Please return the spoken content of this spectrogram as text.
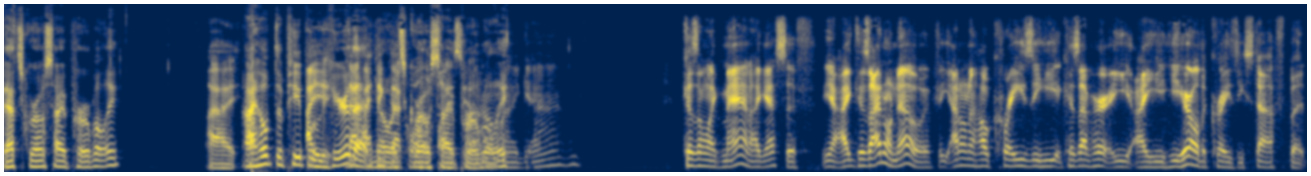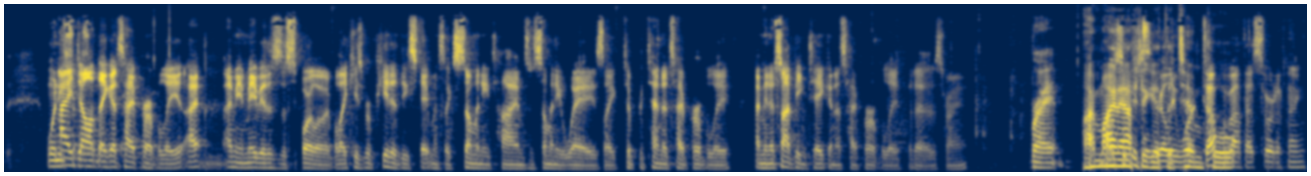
That's gross hyperbole. I I hope the people who hear that- that, I think know that it's gross qualifies, yeah. I don't hyperbole. Oh my god. Because I'm like, man, I guess if yeah, I because I don't know if I don't know how crazy he because I've heard he, I he hear all the crazy stuff, but when he I don't think it's hyperbole. I I mean maybe this is a spoiler, but like he's repeated these statements like so many times in so many ways, like to pretend it's hyperbole. I mean it's not being taken as hyperbole if it is, right? Right. I might Also, have to get really the Tim Pool. about that sort of thing.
